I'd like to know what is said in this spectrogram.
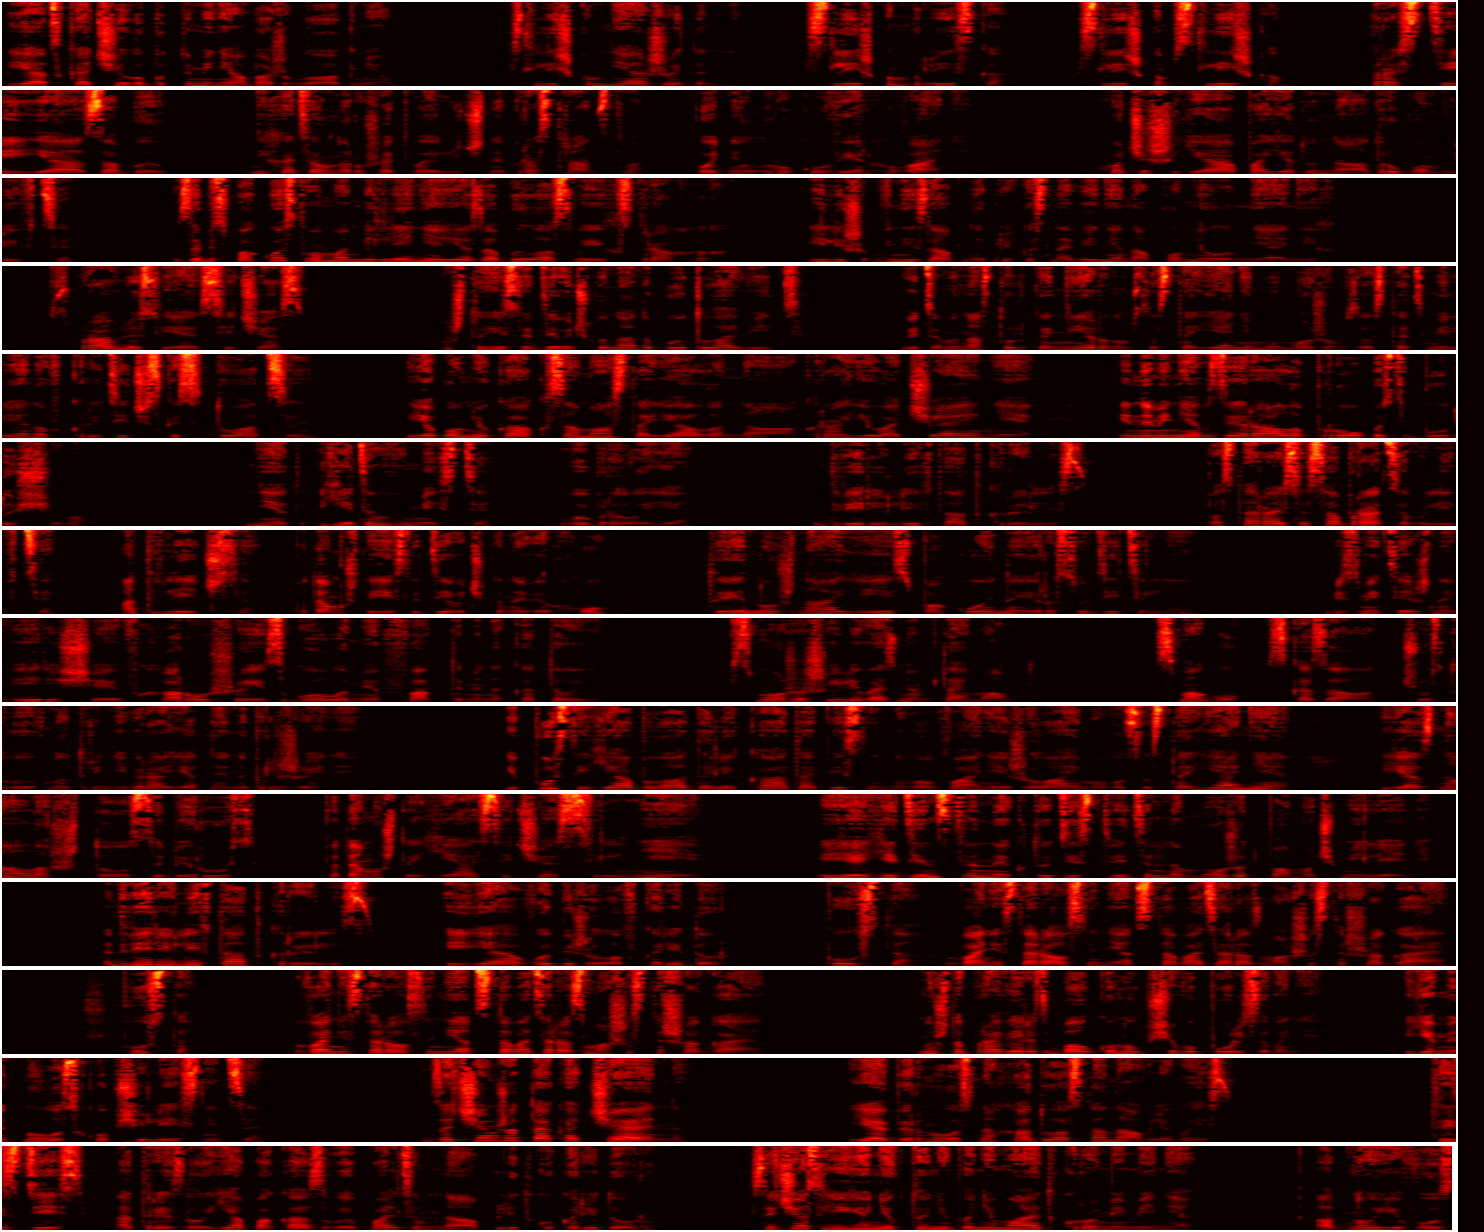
Я отскочила, будто меня обожгло огнем. Слишком неожиданно, слишком близко, слишком-слишком. Прости, я забыл. Не хотел нарушать твое личное пространство. Поднял руку вверх Ваня. Хочешь, я поеду на другом лифте? За беспокойством о Милене я забыла о своих страхах, и лишь внезапное прикосновение напомнило мне о них. Справлюсь я сейчас. А что если девочку надо будет ловить? Ведь в настолько нервном состоянии мы можем застать Милену в критической ситуации. Я помню, как сама стояла на краю отчаяния, и на меня взирала пропасть будущего. «Нет, едем вместе», — выбрала я. Двери лифта открылись. «Постарайся собраться в лифте, отвлечься, потому что если девочка наверху, ты нужна ей спокойная и рассудительная». безмятежно верящая в хорошее и с голыми фактами наготове. Сможешь или возьмем тайм-аут? Смогу, сказала, чувствуя внутри невероятное напряжение. И пусть я была далека от описанного Ваней желаемого состояния, я знала, что соберусь, потому что я сейчас сильнее, и я единственная, кто действительно может помочь Милене. Двери лифта открылись, и я выбежала в коридор. Пусто. Ваня старался не отставать, а размашисто шагая. Пусто. Ваня старался не отставать, а размашисто шагая. Нужно проверить балкон общего пользования. Я метнулась к общей лестнице. «Зачем же так отчаянно?» Я обернулась на ходу, останавливаясь. «Ты здесь», — отрезал я, показывая пальцем на плитку коридора. «Сейчас ее никто не понимает, кроме меня. Одно его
